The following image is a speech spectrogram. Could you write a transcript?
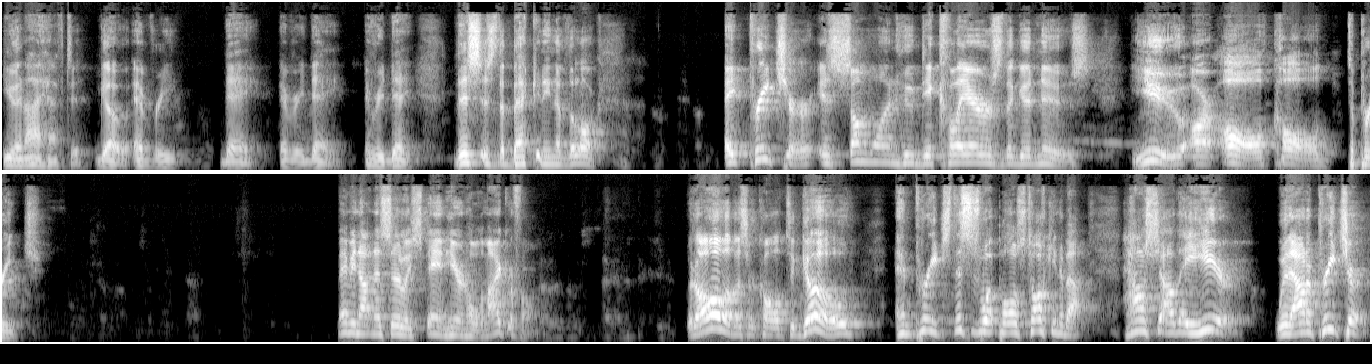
You and I have to go every day, every day, every day. This is the beckoning of the Lord. A preacher is someone who declares the good news. You are all called to preach. Maybe not necessarily stand here and hold a microphone, but all of us are called to go and preach. This is what Paul's talking about. How shall they hear without a preacher?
